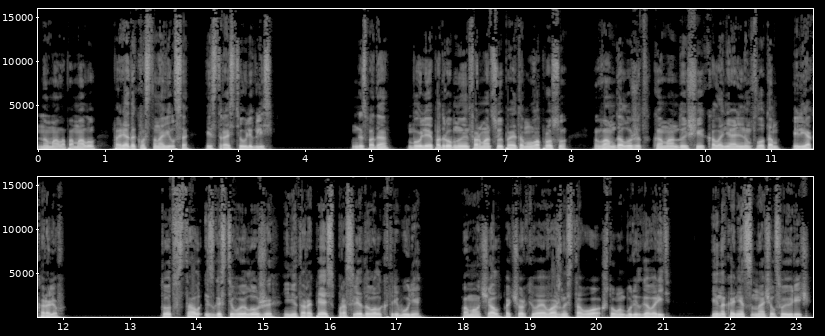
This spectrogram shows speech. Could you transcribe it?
Но мало-помалу порядок восстановился, и страсти улеглись. «Господа, более подробную информацию по этому вопросу вам доложит командующий колониальным флотом Илья Королев. Тот встал из гостевой ложи и, не торопясь, проследовал к трибуне. Помолчал, подчеркивая важность того, что он будет говорить, и, наконец, начал свою речь.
